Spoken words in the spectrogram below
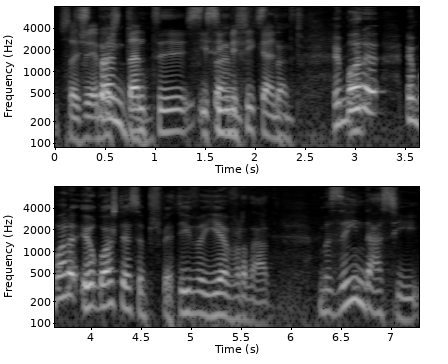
Ou seja, é bastante insignificante. Embora, embora eu goste dessa perspectiva e é verdade, mas ainda assim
